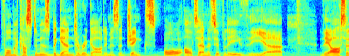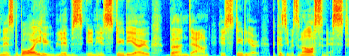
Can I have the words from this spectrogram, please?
former customers began to regard him as a jinx. Or alternatively, the uh, the arsonist boy who lives in his studio burned down his studio because he was an arsonist.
